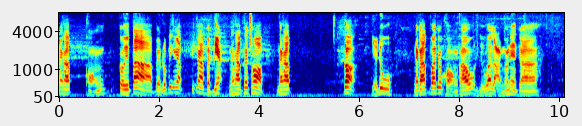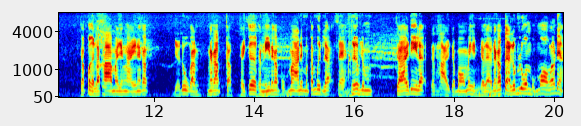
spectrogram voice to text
นะครับของโตโยต้าแบบรถปิกอัพปิกอัพแบบเนี้ยนะครับ ถ้าชอบนะครับ ก็เดี๋ยวดูนะครับ ว่าเจ้าของเขาหรือว่าหลานเขาเนี่ยจะจะเปิดราคามายังไงนะครับ เดี๋ยวดูกันนะครับ กับไทเกอร์คันนี้นะครับ ผมมาเนี่ยมันก็มืดแล้ว แสงเริ่มจะ จะไอ้นี่แล้วจะถ่ายจะมองไม่เห็นกันแล้วนะครับ แต่รวมๆผมมองแล้วเนี่ย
